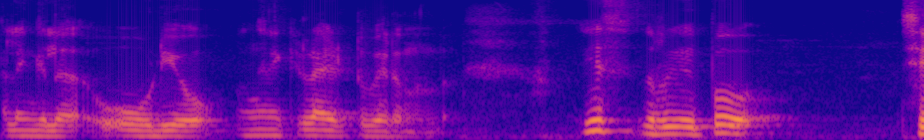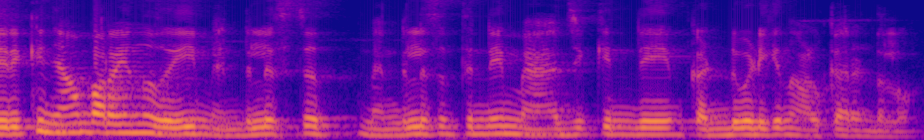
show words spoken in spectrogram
അല്ലെങ്കിൽ ഓഡിയോ അങ്ങനെയൊക്കെ ആയിട്ട് വരുന്നുണ്ട്. യെസ് ഇപ്പോൾ ശരിക്കും ഞാൻ പറയുന്നത് ഈ മെന്റലിസ്റ്റ് മെന്റലിസത്തിന്റെയും മാജിക്കിന്റെയും കണ്ടുപിടിക്കുന്ന ആൾക്കാരുണ്ടല്ലോ.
